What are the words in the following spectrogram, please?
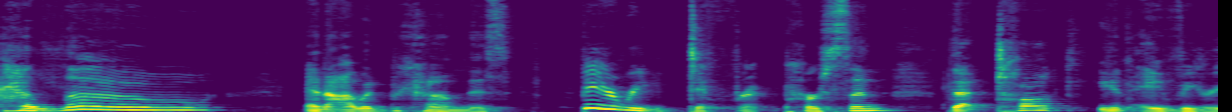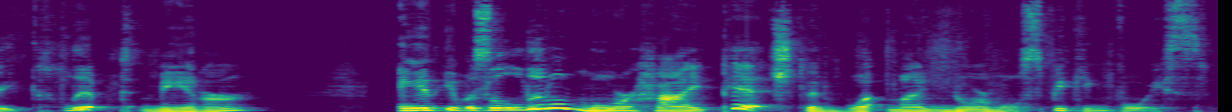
hello. And I would become this very different person that talked in a very clipped manner. And it was a little more high pitched than what my normal speaking voice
